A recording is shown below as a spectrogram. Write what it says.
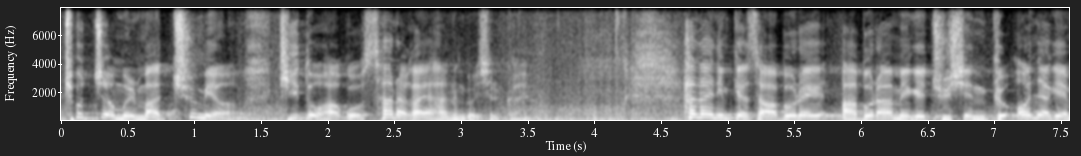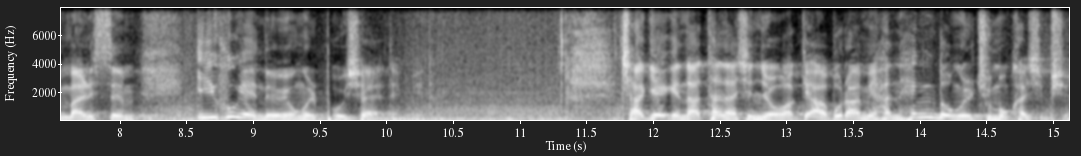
초점을 맞추며 기도하고 살아가야 하는 것일까요? 하나님께서 아브레, 아브라함에게 주신 그 언약의 말씀 이후의 내용을 보셔야 됩니다. 자기에게 나타나신 여호와께 아브라함이 한 행동을 주목하십시오.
